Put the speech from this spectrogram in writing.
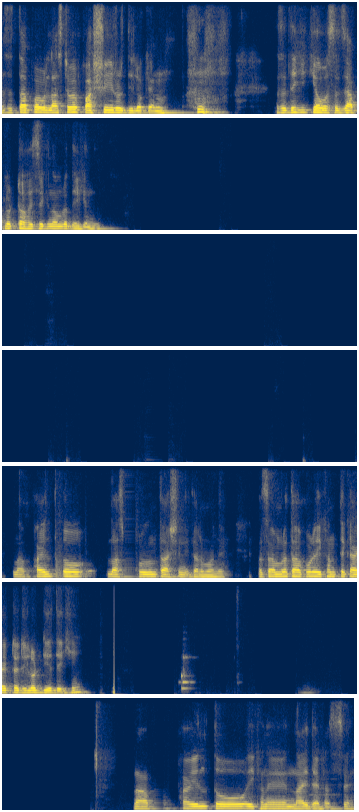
আচ্ছা তারপর লাস্ট আবার পাঁচশো ইউরো দিল কেন? আচ্ছা দেখি কি অবস্থা, যে আপলোডটা হয়েছে কিনা আমরা দেখে নিই। না ফাইল তো লাস্ট পর্যন্ত আসেনি তার মানে। আচ্ছা আমরা তারপরে এখান থেকে আরেকটা রিলোড দিয়ে দেখি। না ফাইল তো এখানে নাই দেখাচ্ছে।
